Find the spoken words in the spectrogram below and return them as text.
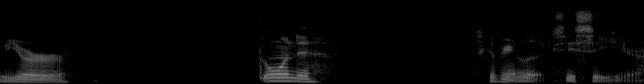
we are going to let's go over here and look. Let's see here.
